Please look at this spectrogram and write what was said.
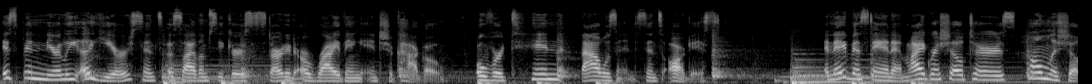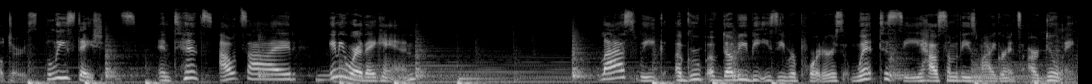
It's been nearly a year since asylum seekers started arriving in Chicago, over 10,000 since August. And they've been staying at migrant shelters, homeless shelters, police stations, in tents outside, anywhere they can. Last week, a group of WBEZ reporters went to see how some of these migrants are doing.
